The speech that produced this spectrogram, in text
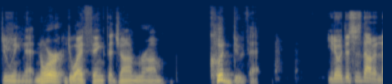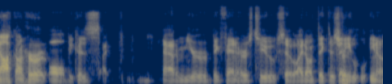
doing that, nor do I think that Jon Rahm could do that. You know, this is not a knock on her at all because Adam, you're a big fan of hers too, so I don't think there's sure. any. You know,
